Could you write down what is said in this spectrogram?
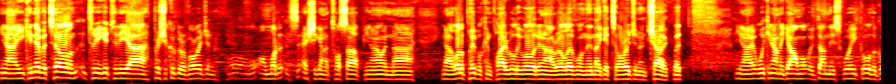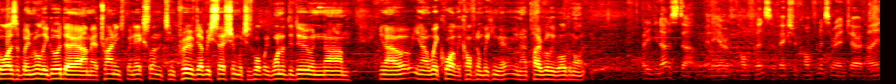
you know you can never tell until you get to the uh, pressure cooker of Origin on what it's actually going to toss up. You know, and uh, you know a lot of people can play really well at NRL level and then they get to Origin and choke, but. You know, we can only go on what we've done this week. All the guys have been really good. Um, our training's been excellent. It's improved every session, which is what we wanted to do. And um, you know, you know, we're quietly confident we can, you know, play really well tonight. But have you noticed um, an air of confidence, of extra confidence around Jarryd Hayne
